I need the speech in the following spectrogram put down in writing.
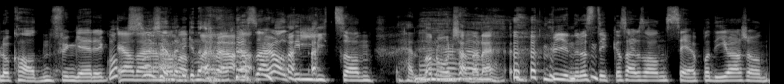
blokaden fungerer godt, Ja, er- så kjenner de ikke det. ja, ja. Så er det alltid litt sånn Det hender noen kjenner det. Begynner å stikke, og så er det sånn, se på de og er sånn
